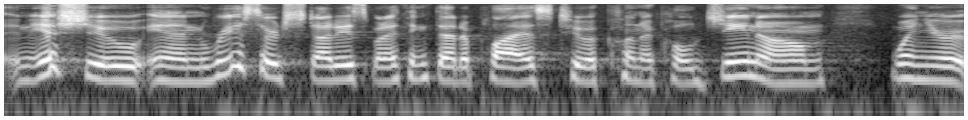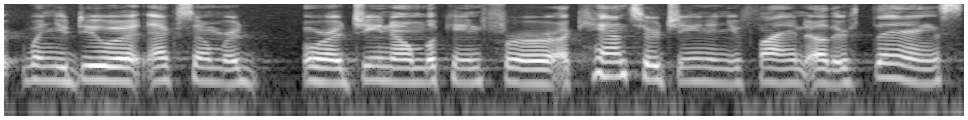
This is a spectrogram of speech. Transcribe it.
an issue in research studies, but I think that applies to a clinical genome when, you're, when you do an exome or, or a genome looking for a cancer gene and you find other things,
